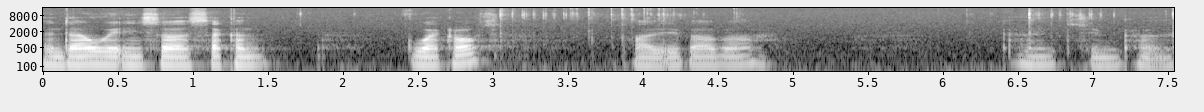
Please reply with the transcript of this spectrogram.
and then we insert a second record Alibaba and Jinpeng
